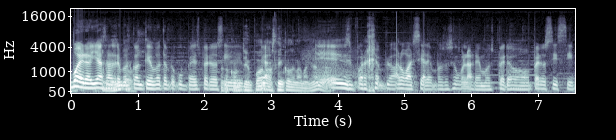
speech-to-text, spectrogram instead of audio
Bueno, ya saldremos tremendos. con tiempo, te preocupes, pero, Pero sí. con tiempo a ya. las 5 de la mañana. Eh, por ejemplo, algo así haremos, no sé cómo lo haremos, pero, pero sí, sí.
